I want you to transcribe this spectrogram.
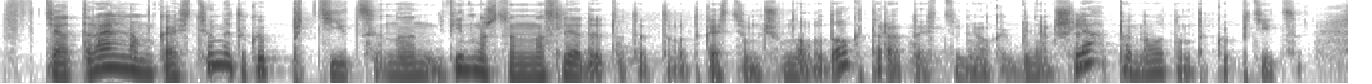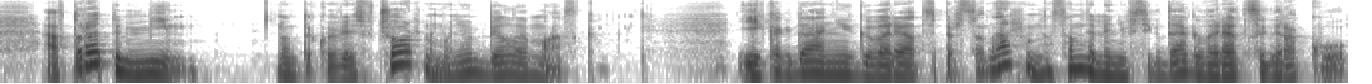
в театральном костюме такой птицы. Но видно, что он наследует вот этот вот костюм чумного доктора, то есть у него как бы нет шляпы, но вот он такой птица. А второй — это мим. Он такой весь в черном, у него белая маска. И когда они говорят с персонажем, на самом деле они всегда говорят с игроком.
